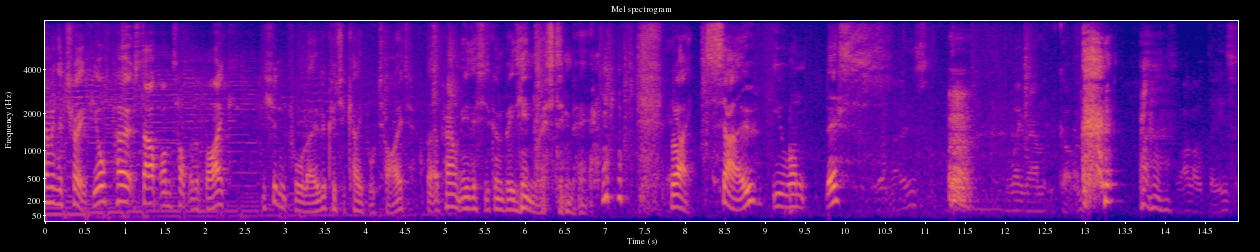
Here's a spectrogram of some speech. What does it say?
The moment of truth. You're perched up on top of the bike. You shouldn't fall over because your cable tied, but apparently this is going to be the interesting bit. right, so you want this? The way round that you've got them. so I'll hold these.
